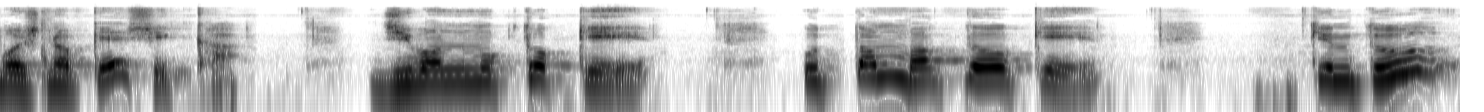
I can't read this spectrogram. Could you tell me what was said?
বৈষ্ণবকে শিক্ষা। জীবনমুক্ত কে? উত্তম ভক্ত কে? কিন্তু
